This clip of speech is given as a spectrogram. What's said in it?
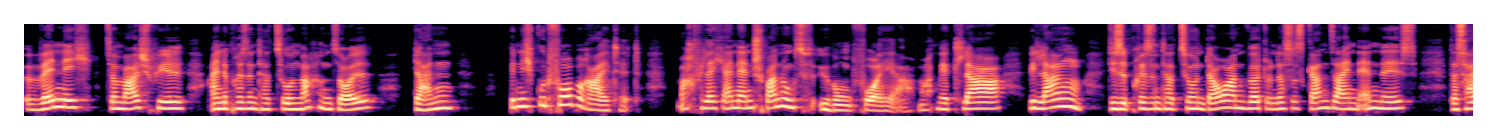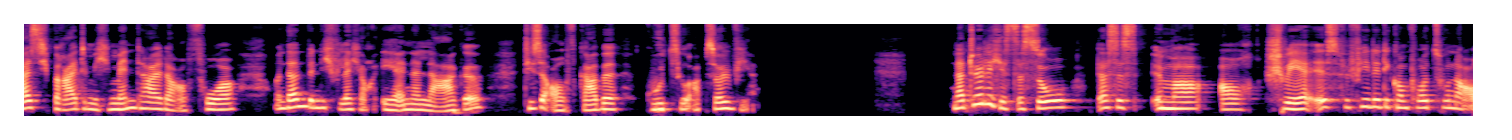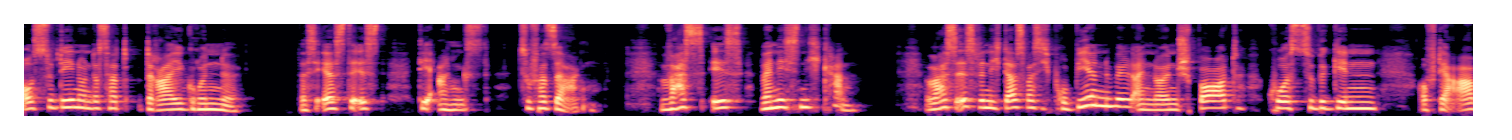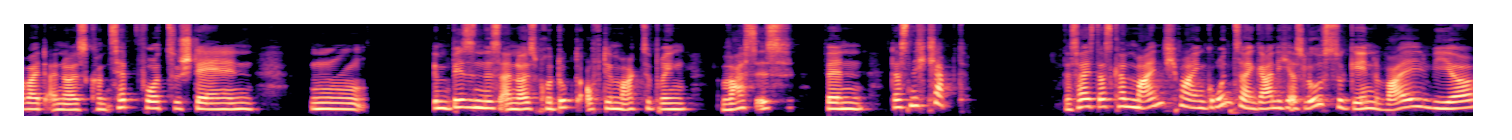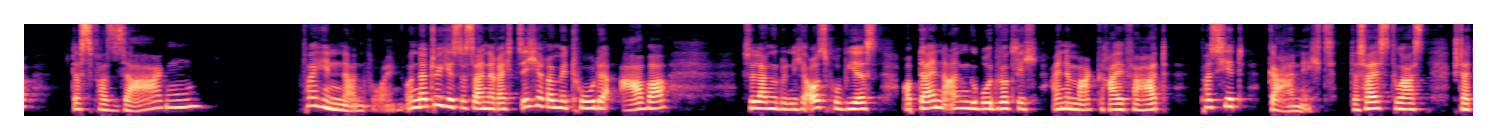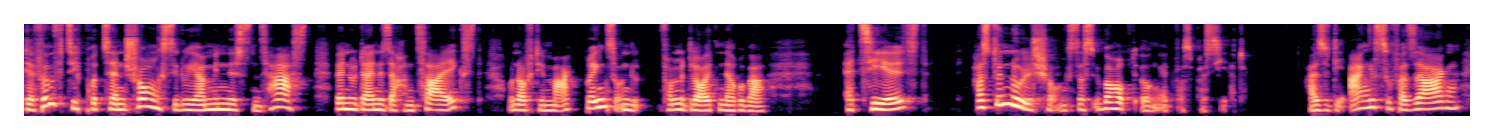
wenn ich zum Beispiel eine Präsentation machen soll, dann bin ich gut vorbereitet mach vielleicht eine Entspannungsübung vorher. Mach mir klar, wie lang diese Präsentation dauern wird und dass es ganz ein Ende ist. Das heißt, ich bereite mich mental darauf vor und dann bin ich vielleicht auch eher in der Lage, diese Aufgabe gut zu absolvieren. Natürlich ist es so, dass es immer auch schwer ist für viele, die Komfortzone auszudehnen und das hat drei Gründe. Das erste ist die Angst zu versagen. Was ist, wenn ich es nicht kann? Was ist, wenn ich das, was ich probieren will, einen neuen Sportkurs zu beginnen, auf der Arbeit ein neues Konzept vorzustellen, mm, im Business ein neues Produkt auf den Markt zu bringen, was ist, wenn das nicht klappt? Das heißt, das kann manchmal ein Grund sein, gar nicht erst loszugehen, weil wir das Versagen verhindern wollen. Und natürlich ist das eine recht sichere Methode, aber solange du nicht ausprobierst, ob dein Angebot wirklich eine Marktreife hat, passiert gar nichts. Das heißt, du hast statt der 50% Chance, die du ja mindestens hast, wenn du deine Sachen zeigst und auf den Markt bringst und mit Leuten darüber erzählst, hast du null Chance, dass überhaupt irgendetwas passiert. Also die Angst zu versagen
